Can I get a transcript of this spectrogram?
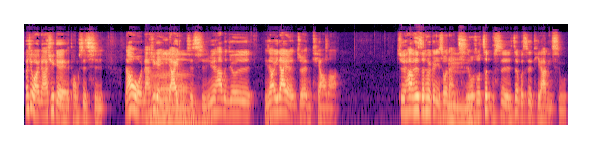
而且我还拿去给同事吃，然后我拿去给意大利同事吃，嗯、因为他们就是你知道意大利人嘴很挑吗？就是他们是真的会跟你说难吃，嗯、我说这不是这不是提拉米苏，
